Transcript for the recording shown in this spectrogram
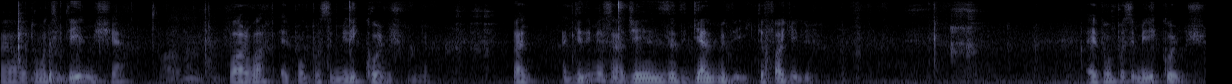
Ha otomatik değilmiş ya. Var var. El pompası minik koymuş bunda. Ben dedim ya sana Ceylin'e de gelmedi. ilk defa geliyor. El pompası minik koymuş.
